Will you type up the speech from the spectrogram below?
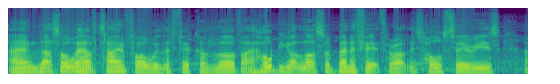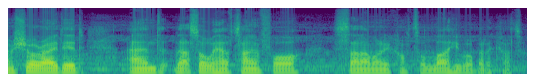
And that's all we have time for with the fiqh of love. I hope you got lots of benefit throughout this whole series. I'm sure I did. And that's all we have time for. Assalamu alaikum wa barakatuh.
